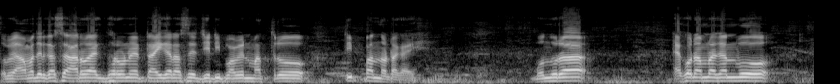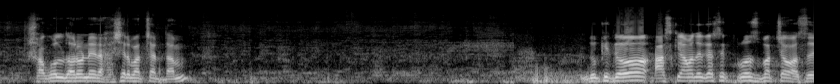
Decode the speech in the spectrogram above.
তবে আমাদের কাছে আরও এক ধরনের টাইগার আছে, যেটি পাবেন মাত্র তিপ্পান্ন টাকায়। বন্ধুরা, এখন আমরা জানব সকল ধরনের হাঁসের বাচ্চার দাম। দুঃখিত, আজকে আমাদের কাছে ক্রোস বাচ্চাও আছে।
